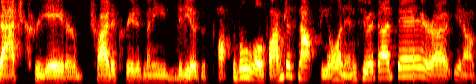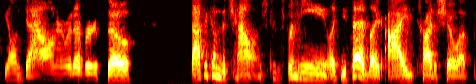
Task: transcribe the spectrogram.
batch create or try to create as many mm-hmm. videos as possible. Well if I'm just not feeling into it that day or uh, you know I'm feeling down or whatever so that becomes a challenge. Because for mm-hmm. me like you said like I try to show up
